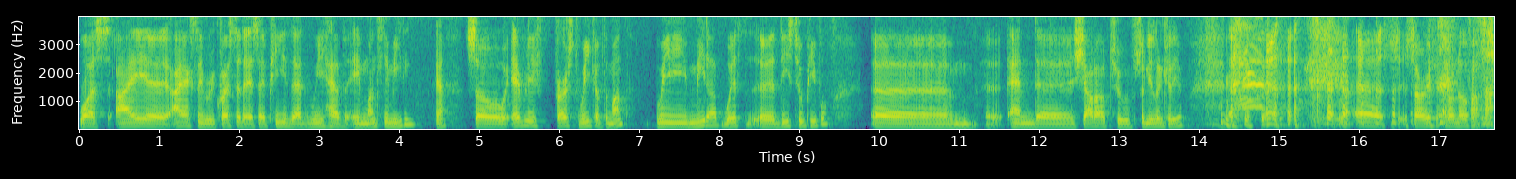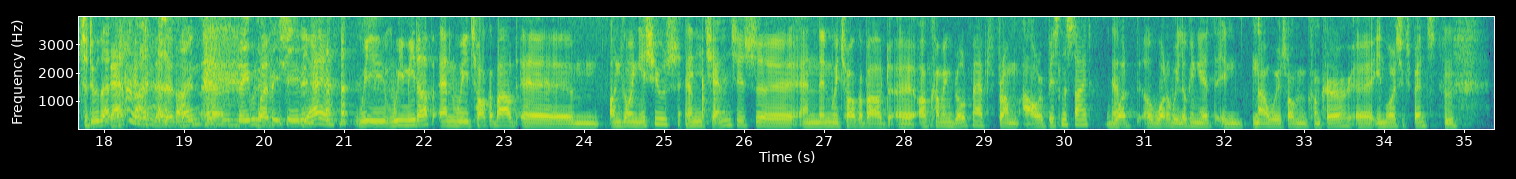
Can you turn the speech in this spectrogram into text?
was I uh, I actually requested SAP that we have a monthly meeting. Yeah. So every first week of the month, we meet up with uh, these two people. Um, uh, and uh, shout out to Sunil and Kadir. uh, sorry, I don't know if I'm allowed to do that. That's fine. That's fine. They will But, appreciate it. Yeah, yeah. we we meet up and we talk about um, ongoing issues, any challenges, uh, and then we talk about uh, upcoming roadmap from our business side. What uh, what are we looking at? In now we're talking Concur uh, invoice expense.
